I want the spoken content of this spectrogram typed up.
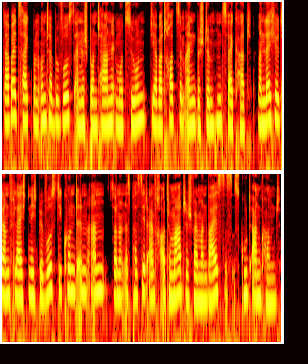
Dabei zeigt man unterbewusst eine spontane Emotion, die aber trotzdem einen bestimmten Zweck hat. Man lächelt dann vielleicht nicht bewusst die KundInnen an, sondern es passiert einfach automatisch, weil man weiß, dass es gut ankommt.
